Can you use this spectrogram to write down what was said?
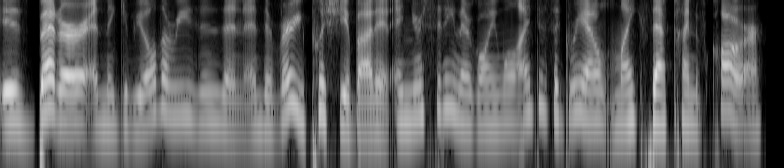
is better and they give you all the reasons and, and they're very pushy about it and you're sitting there going well i disagree i don't like that kind of car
